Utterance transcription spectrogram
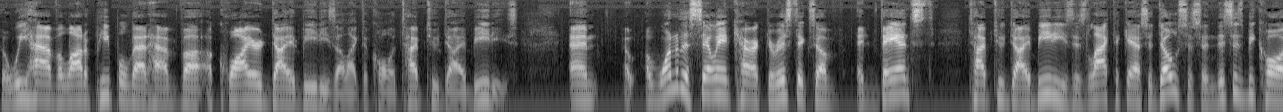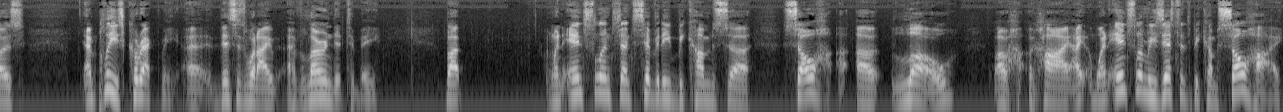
So we have a lot of people that have uh, acquired diabetes. I like to call it type two diabetes, and uh, uh, one of the salient characteristics of advanced type two diabetes is lactic acidosis, and this is because, and please correct me, uh, this is what I have learned it to be, but when insulin sensitivity becomes uh, so uh, low, uh, high, I, when insulin resistance becomes so high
